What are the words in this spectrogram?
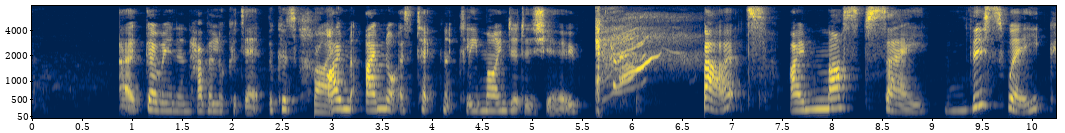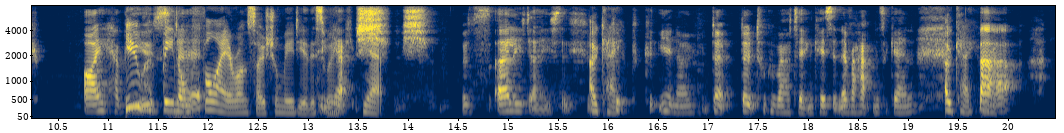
Uh, go in and have a look at it because Right. I'm I'm not as technically minded as you, but I must say this week I have You have been on fire on social media this week. Yeah, Yeah. shh, shh. It's early days. Okay. You know, don't don't talk about it in case it never happens again. Okay. But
